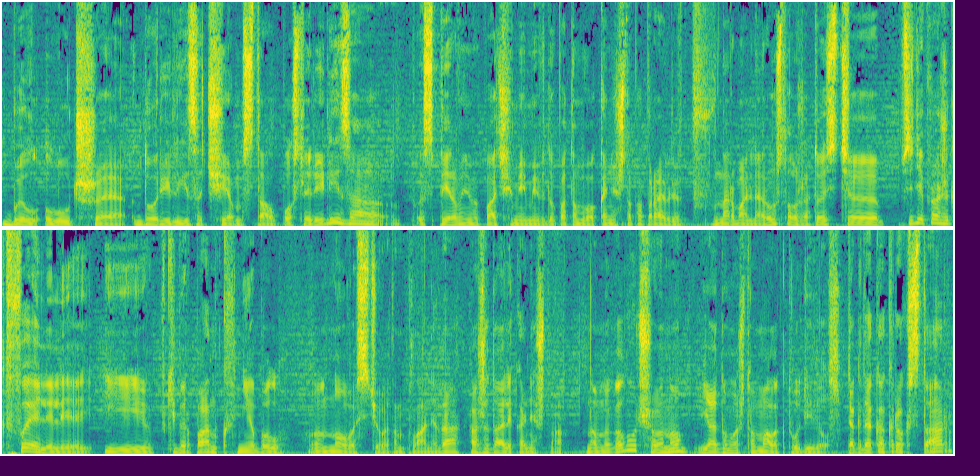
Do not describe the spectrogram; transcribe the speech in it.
был лучше до релиза, чем стал после релиза, с первыми патчами, имею в виду, потом его, конечно, поправили в нормальное нормальное русло уже. То есть э, CD Projekt фейлили, и Киберпанк не был новостью в этом плане, да. Ожидали, конечно, намного лучшего, но я думаю, что мало кто удивился. Тогда как Rockstar,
